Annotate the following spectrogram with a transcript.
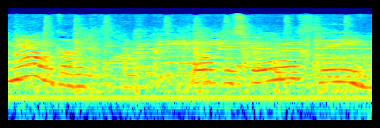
Now we gotta fill up this whole thing.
